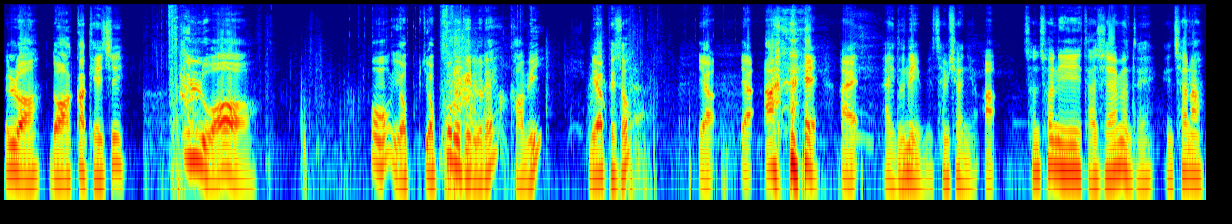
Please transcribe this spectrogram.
일로와 너 아까 개지? 일로와 어? 옆, 옆구르기를 해? 감히? 내 앞에서? 야, 야, 아, 아, 아니 누님 잠시만요. 아, 천천히 다시 하면 돼. 괜찮아.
